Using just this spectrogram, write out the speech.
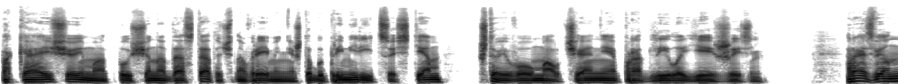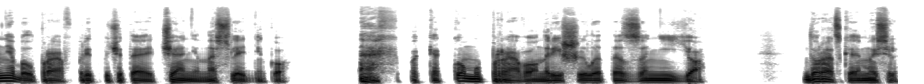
Пока еще ему отпущено достаточно времени, чтобы примириться с тем, что его умолчание продлило ей жизнь. Разве он не был прав, предпочитая Чани наследнику? Ах, по какому праву он решил это за нее? Дурацкая мысль.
